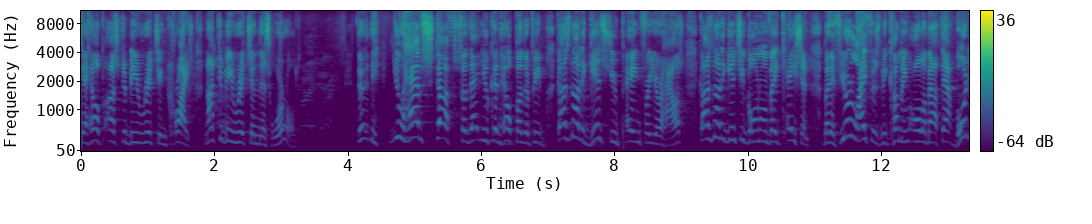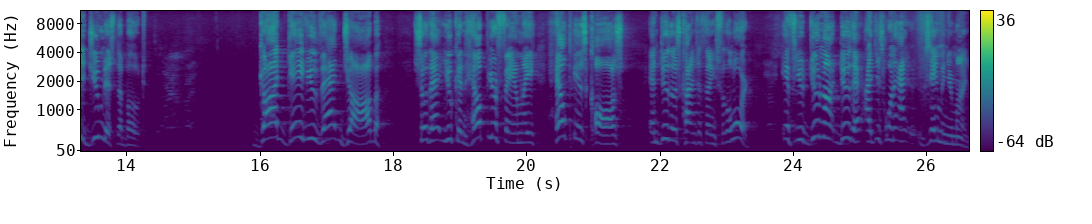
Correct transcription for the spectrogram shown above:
to help us to be rich in Christ, not to be rich in this world. You have stuff so that you can help other people. God's not against you paying for your house. God's not against you going on vacation. But if your life is becoming all about that, boy, did you miss the boat. God gave you that job so that you can help your family, help his cause, and do those kinds of things for the Lord. If you do not do that, I just want to examine your mind.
